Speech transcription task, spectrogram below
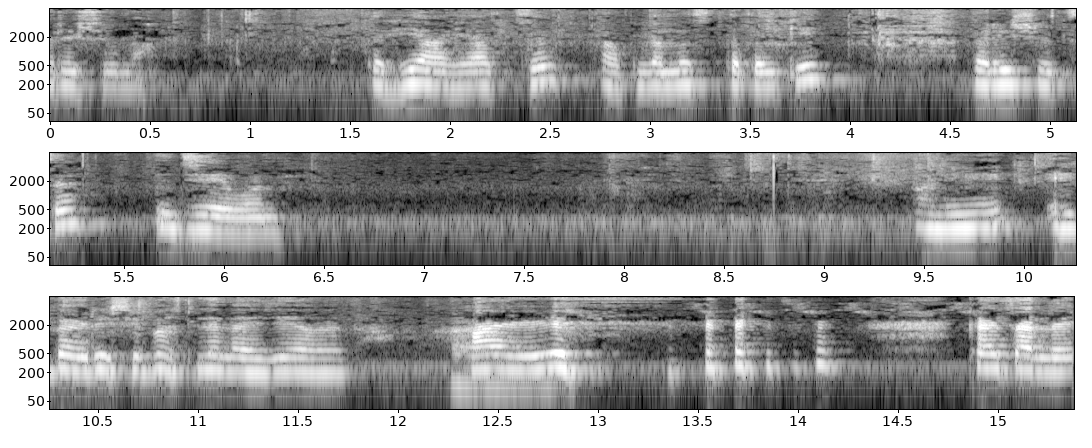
रिशूला. तर हे आहे आजचं आपलं मस्तपैकी रिशूचं जेवण. आणि हे काय ऋषी बसलेला आहे जेवायला. हाय. काय चाललंय?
